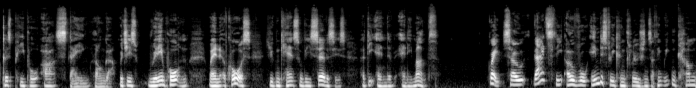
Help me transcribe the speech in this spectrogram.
because people are staying longer, which is really important when, of course, you can cancel these services at the end of any month. Great. So that's the overall industry conclusions I think we can come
